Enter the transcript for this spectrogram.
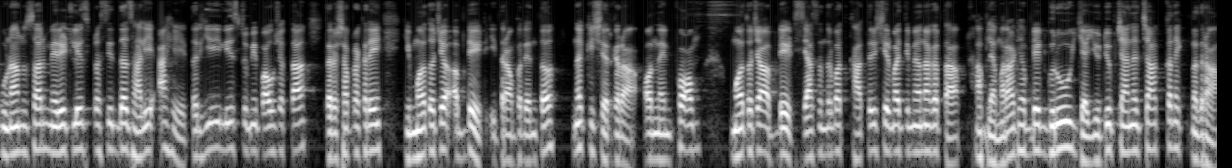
गुणानुसार मेरिट लिस्ट प्रसिद्ध झाली आहे. तर ही लिस्ट तुम्ही पाहू शकता. तर अशा प्रकारे ही महत्त्वाचे अपडेट इतरांपर्यंत नक्की शेअर करा. ऑनलाईन फॉर्म महत्त्वाच्या अपडेट्स या संदर्भात खात्रीशीर माहिती मिळवण्याकरता आपल्या मराठी अपडेट गुरु या यूट्यूब चॅनलच्या कनेक्टमध्ये राहा.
